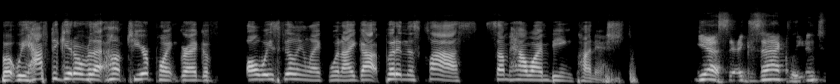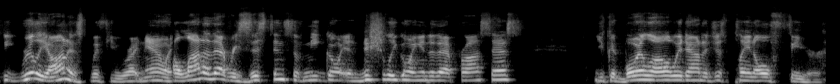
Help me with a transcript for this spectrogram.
But we have to get over that hump, to your point, Greg, of always feeling like when I got put in this class, somehow I'm being punished. Yes, exactly. And to be really honest with you right now, a lot of that resistance of me going initially going into that process, you could boil all the way down to just plain old fear.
